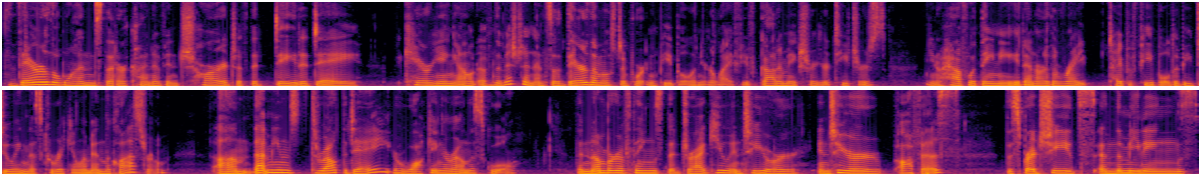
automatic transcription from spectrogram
they're the ones that are kind of in charge of the day to day carrying out of the mission. And so they're the most important people in your life. You've got to make sure your teachers, you know, have what they need and are the right type of people to be doing this curriculum in the classroom. Um, that means throughout the day, you're walking around the school. The number of things that drag you into your into your office, the spreadsheets and the meetings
